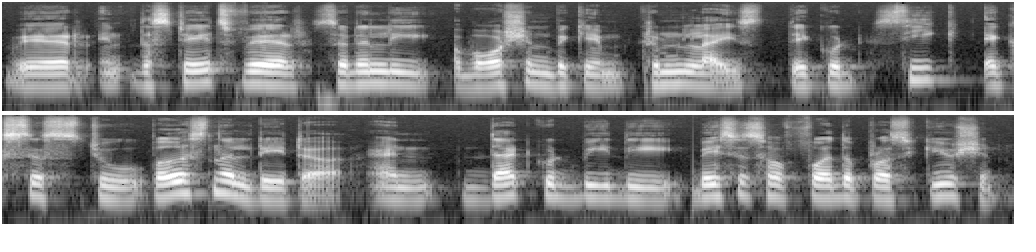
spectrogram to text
where in the states where suddenly abortion became criminalized, they could seek access to personal data, and that could be the basis of further prosecution.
